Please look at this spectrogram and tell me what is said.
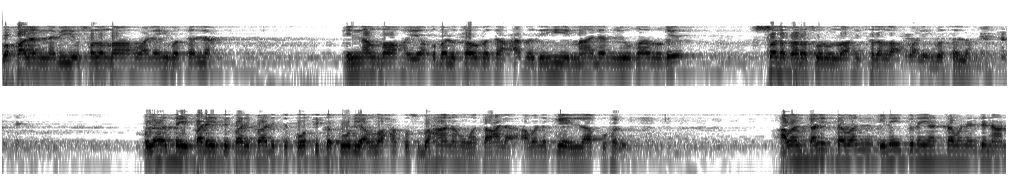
وقال النبي صلى الله عليه وسلم إن الله يقبل توبة عبده ما لم يغرغر صدق رسول الله صلى الله عليه وسلم உலகத்தை படைத்து பரிபாலித்து போஷிக்க கூடிய அல்லாஹாக்கு சுபகான அவனுக்கே எல்லா புகழும் அவன் தனித்தவன் இணை துணையற்றவன் என்று நான்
